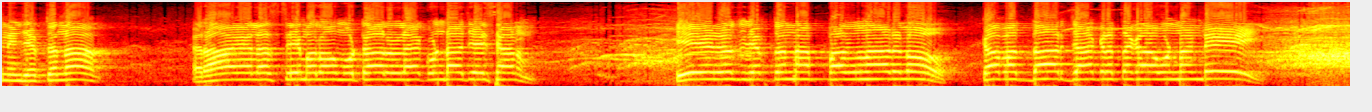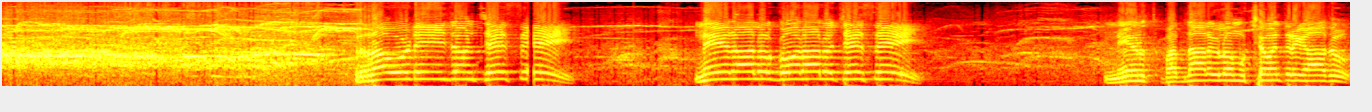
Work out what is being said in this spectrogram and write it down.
నేను చెప్తున్నా రాయలసీమలో ముఠాలు లేకుండా చేశాను. ఈ రోజు చెప్తున్న పల్నాడులో కబద్దార్ జాగ్రత్తగా ఉండండి. రౌడీజం చేసి నేరాలు ఘోరాలు చేసి నేను పద్నాలుగులో ముఖ్యమంత్రి కాదు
